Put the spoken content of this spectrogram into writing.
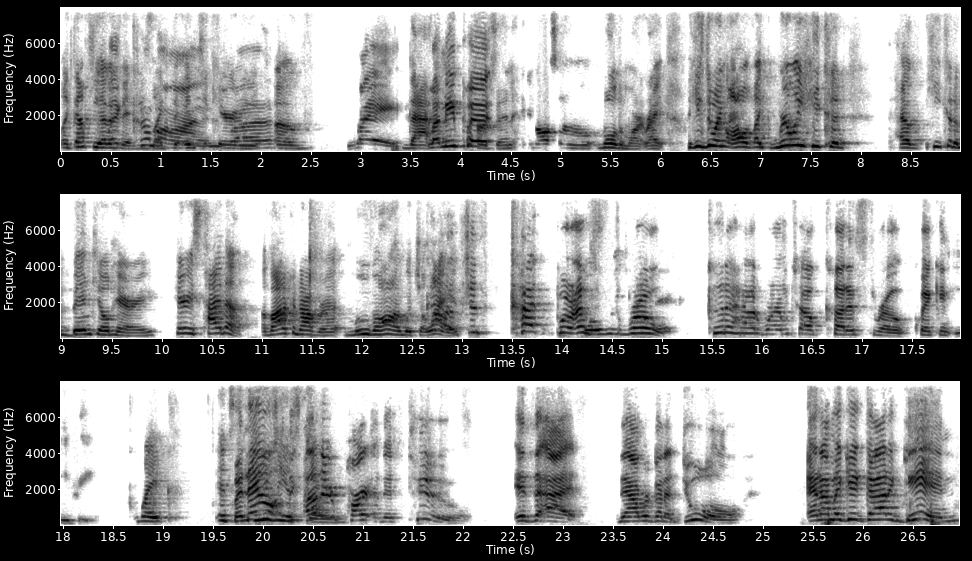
Like that's the other Like, thing. Come like on, the insecurity bruh. of right? that Let me put person and also Voldemort, right? Like he's doing all like really he could have he could have been killed Harry. Harry's tied up. Avada Kedavra, move on with your God, life. just cut Worm's throat. Could have had Wormtail cut his throat quick and easy. Like it's But the now easiest the other part of this too is that now we're gonna duel, and I'm gonna get God again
